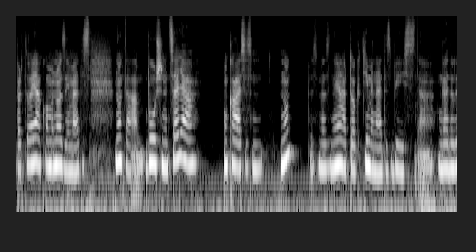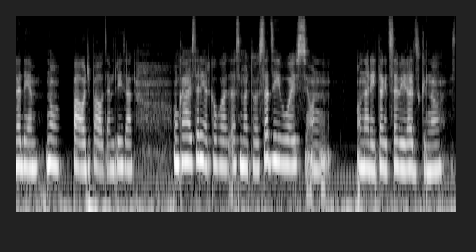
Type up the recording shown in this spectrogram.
par to, jā, ko man nozīmē tas nu, tā būšana ceļā un kā es esmu. Nu, Vismaz nu, jā, ar to, ka ģimenē tas bijis tā, gadu gadiem, nu, paudžu paudzēm drīzāk. Un kā es arī ar kaut ko esmu ar to sadzīvojusi, un, un arī tagad sevī redzu, ka nu, es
